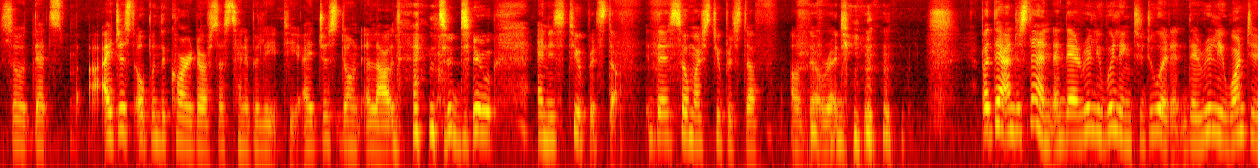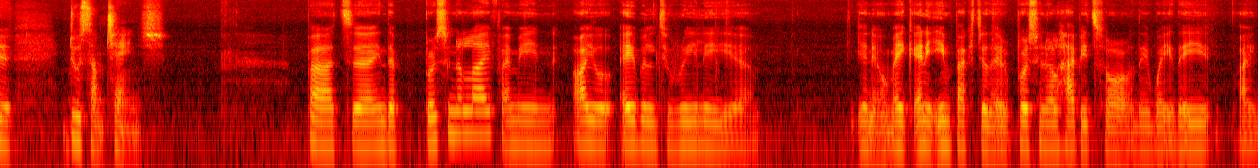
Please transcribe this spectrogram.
So that's I just opened the corridor of sustainability. I just don't allow them to do any stupid stuff. There's so much stupid stuff out there already. but they understand and they're really willing to do it and they really want to do some change. But uh, in the personal life, I mean, are you able to really, um, you know, make any impact to their personal habits or the way they I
